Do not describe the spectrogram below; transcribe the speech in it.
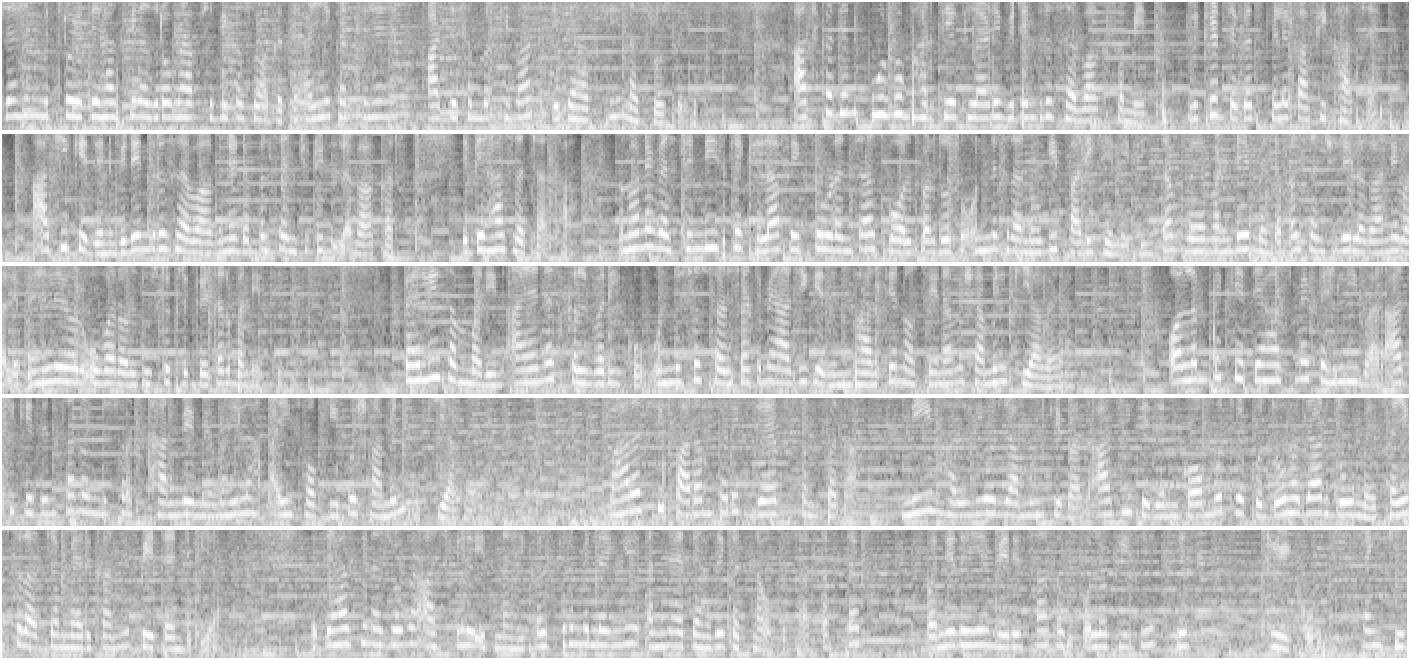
जय हिंद मित्रों, इतिहास की नज़रों में आप सभी का स्वागत है। आइए करते हैं 8 दिसंबर की बात इतिहास की नज़रों से। आज का दिन पूर्व भारतीय खिलाड़ी वीरेंद्र सहवाग समेत क्रिकेट जगत के लिए काफ़ी खास है। आज ही के दिन वीरेंद्र सहवाग ने डबल सेंचुरी लगाकर इतिहास रचा था। उन्होंने वेस्टइंडीज़ के खिलाफ एक सौ उनचास बॉल पर दो सौ उन्नीस रनों की पारी खेली थी। तब वह वनडे में डबल सेंचुरी लगाने वाले पहले और ओवरऑल दूसरे क्रिकेटर बने थे। पहली सबमरीन आईएनएस कलवरी को उन्नीस सौ सड़सठ में आज ही के दिन भारतीय नौसेना में शामिल किया गया। ओलंपिक के इतिहास में पहली बार आज ही के दिन सन उन्नीस सौ अट्ठानवे में महिला आइस हॉकी को शामिल किया गया। भारत की पारंपरिक जैव संपदा, नीम, हल्दी और जामुन के बाद आज ही के दिन गौमूत्र को 2002 में संयुक्त राज्य अमेरिका ने पेटेंट किया। इतिहास की नज़रों में आज के लिए इतना ही। कल फिर मिलेंगे अन्य ऐतिहासिक घटनाओं के साथ। तब तक बने रहिए मेरे साथ और फॉलो कीजिए हिस्ट्री को। Thank you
